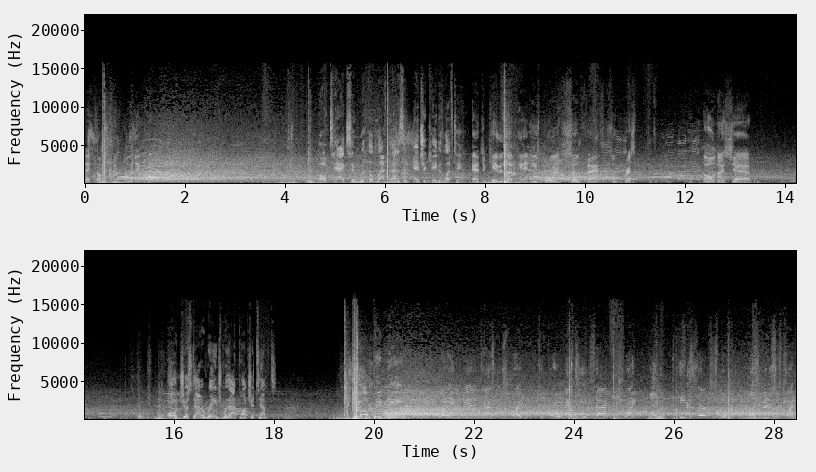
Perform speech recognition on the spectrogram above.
that comes from him throwing that Oh, tags him with the left. That is an educated left hand. Educated left hand, he's throwing it so fast, and so crisp. Oh, nice jab. Oh, just out of range with that punch attempt. Oh, big knee! What a fantastic strike to throw at the exact right moment. He deserves this moment. Go finish this fight.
